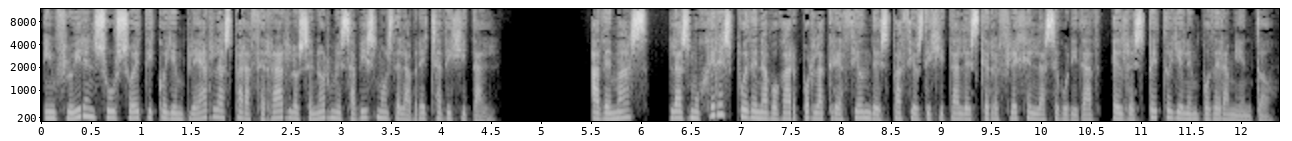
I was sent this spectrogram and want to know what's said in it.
influir en su uso ético y emplearlas para cerrar los enormes abismos de la brecha digital. Además, las mujeres pueden abogar por la creación de espacios digitales que reflejen la seguridad, el respeto y el empoderamiento.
